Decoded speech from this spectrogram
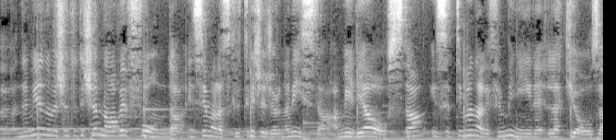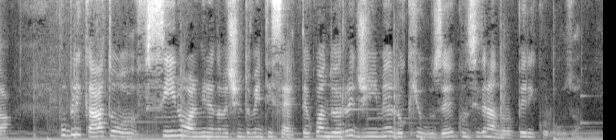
Eh, nel 1919 fonda, insieme alla scrittrice e giornalista Amelia Osta, il settimanale femminile La Chiosa, pubblicato sino al 1927, quando il regime lo chiuse considerandolo pericoloso.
